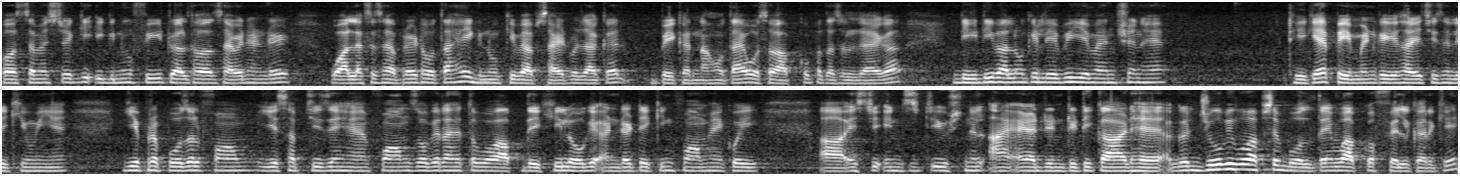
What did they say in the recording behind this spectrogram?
फ़र्स्ट सेमेस्टर की IGNOU fee twelve thousand seven hundred, वो अलग से सेपरेट होता है, इग्नू की वेबसाइट पर जाकर पे करना होता है, वो सब आपको पता चल जाएगा। डी वालों के लिए भी ये मैंशन है, ठीक है पेमेंट का ये सारी चीज़ें लिखी हुई हैं। ये प्रपोज़ल फॉर्म ये सब चीज़ें हैं। फॉर्म्स वगैरह है तो वो आप देख ही लोगे। अंडरटेकिंग फॉर्म है कोई इंस्टीट्यूशनल आइडेंटिटी कार्ड है। अगर जो भी वो आपसे बोलते हैं, वो आपको फिल करके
